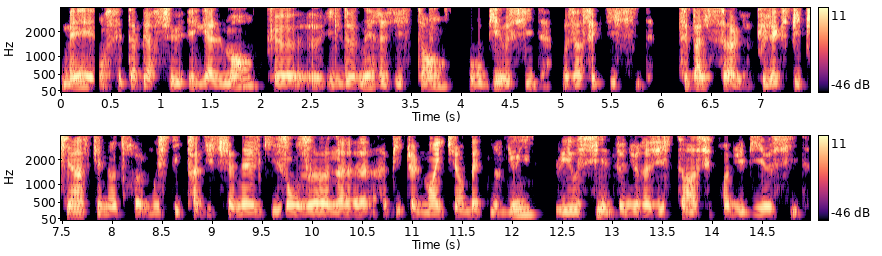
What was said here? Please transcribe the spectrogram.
mais on s'est aperçu également qu'ils devenaient résistants aux biocides, aux insecticides. C'est pas le seul. Culex pipiens, qui est notre moustique traditionnel qui zonzonne euh, habituellement et qui embête nos nuits, lui aussi est devenu résistant à ces produits biocides.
